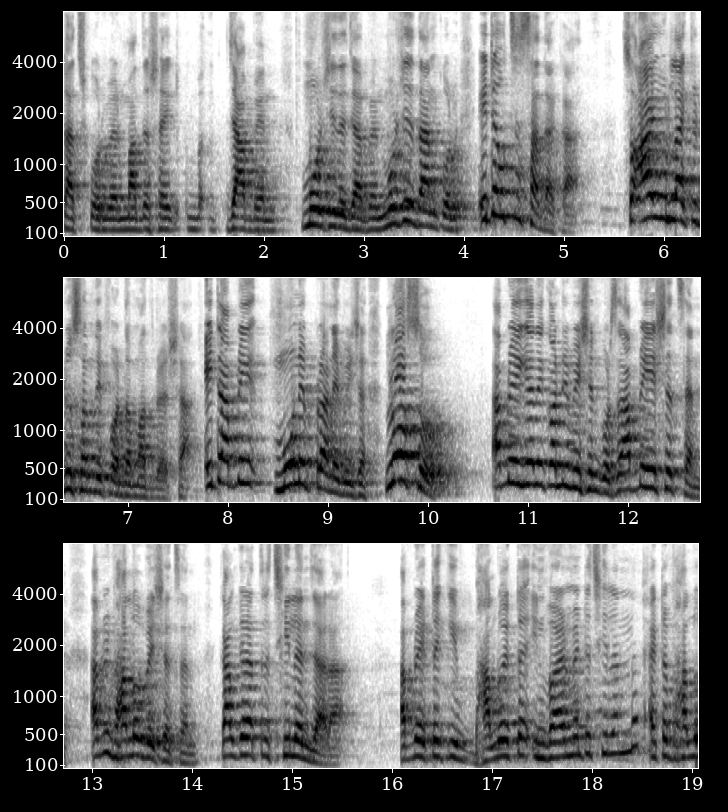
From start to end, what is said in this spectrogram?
কাজ করবেন, মাদ্রাসায় যাবেন, মসজিদে যাবেন, মসজিদে দান করবেন, এটা হচ্ছে সাদাকা। So I would like to do something for the madrasa এটা আপনি মনে প্রাণে বিশ্বাস লস হোক। আপনি এখানে কন্ট্রিবিউশন করছেন। আপনি এসেছেন। আপনি ভালোবেসেছেন কালকে রাত্রে ছিলেন যারা। আপনি একটা কি ভালো একটা এনভায়রনমেন্টে ছিলেন না? একটা ভালো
